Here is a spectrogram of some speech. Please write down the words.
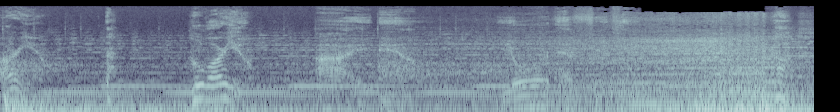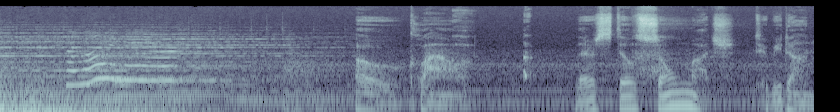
are you? Who are you? I am your everything. Oh, Cloud. There's still so much to be done.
